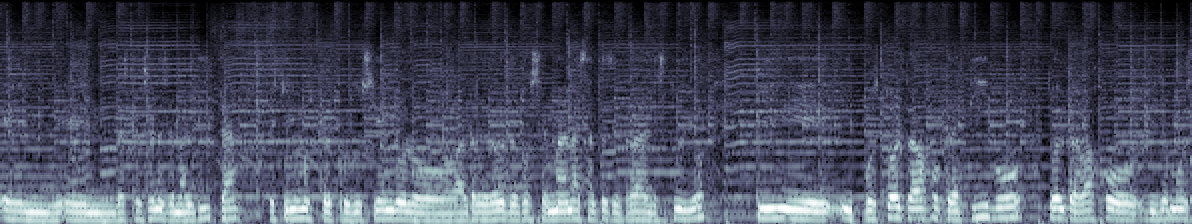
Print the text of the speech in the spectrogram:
en, las canciones de Maldita. Estuvimos preproduciéndolo alrededor de dos semanas antes de entrar al estudio. Y, pues todo el trabajo creativo, todo el trabajo, digamos,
